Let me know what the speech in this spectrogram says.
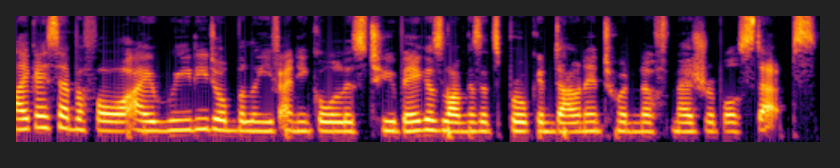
Like I said before, I really don't believe any goal is too big as long as it's broken down into enough measurable steps.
